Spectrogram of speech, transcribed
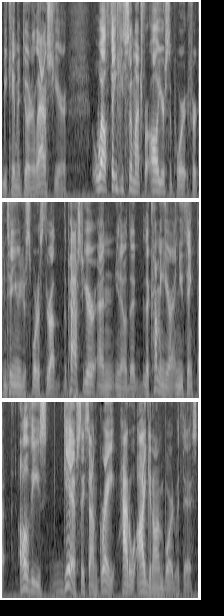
became a donor last year." Well, thank you so much for all your support, for continuing to support us throughout the past year and you know the the coming year. And you think, but all these gifts they sound great. How do I get on board with this?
